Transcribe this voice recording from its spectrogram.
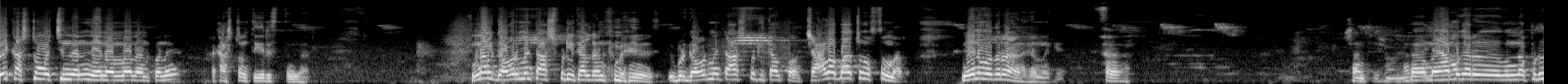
ఏ కష్టం వచ్చిందని నేను ఉన్నాను అనుకుని ఆ కష్టం తీరుస్తున్నారు. ఇన్నాళ్ళు గవర్నమెంట్ హాస్పిటల్కి వెళ్ళడానికి భయం ఇప్పుడు గవర్నమెంట్ హాస్పిటల్కి వెళ్తాం. చాలా బాగా చూస్తున్నారు. నేను వదరా కనుక సంతోషం ఉందా? మా అమ్మగారు ఉన్నప్పుడు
